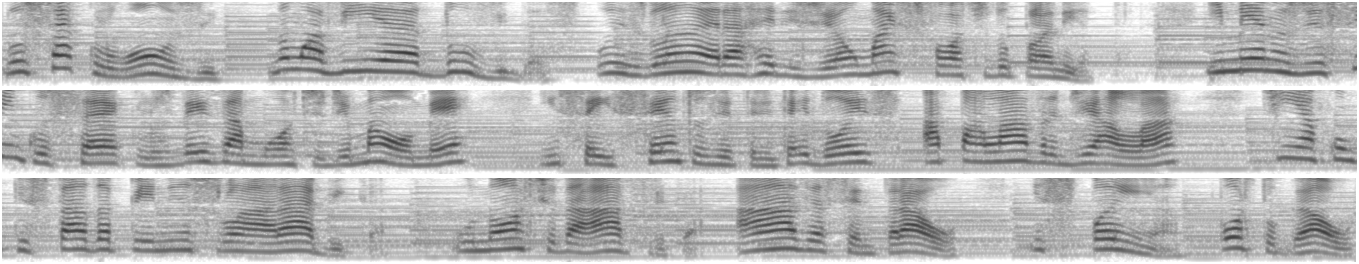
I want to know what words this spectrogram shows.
No século XI, não havia dúvidas, o Islã era a religião mais forte do planeta. Em menos de cinco séculos, desde a morte de Maomé, em 632, a palavra de Alá tinha conquistado a Península Arábica, o norte da África, a Ásia Central, Espanha, Portugal,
